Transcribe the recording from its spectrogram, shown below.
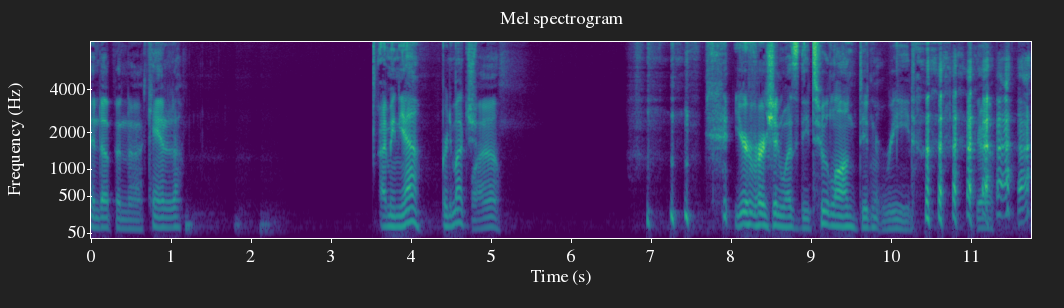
end up in uh, Canada. I mean, yeah, pretty much. Wow. Your version was the too long didn't read. Yeah.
